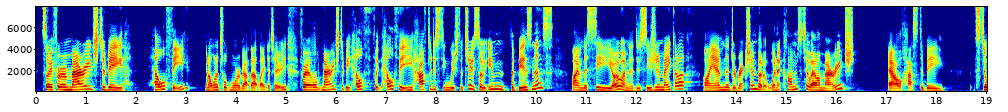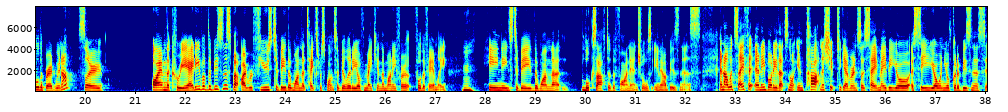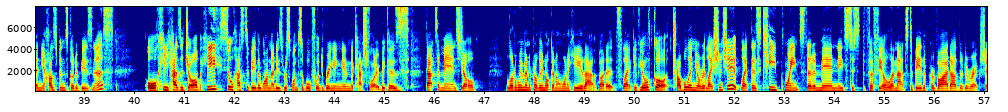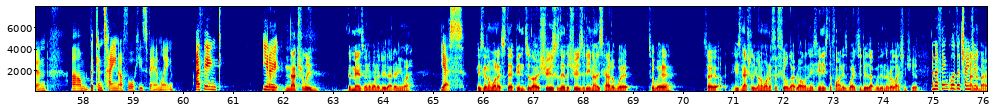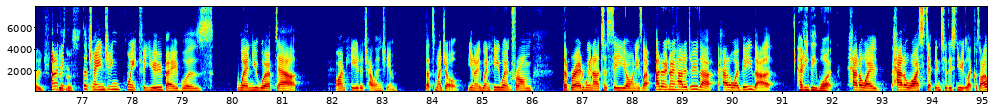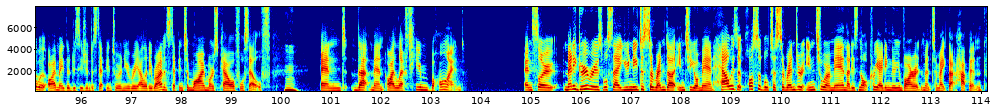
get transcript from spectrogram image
So for a marriage to be healthy, and I want to talk more about that later too. For a marriage to be health, healthy, you have to distinguish the two. So in the business, I'm the CEO, I'm the decision maker, I am the direction. But when it comes to our marriage, Al has to be still the breadwinner. So I am the creative of the business, but I refuse to be the one that takes responsibility of making the money for for the family. Mm. He needs to be the one that looks after the financials in our business. And I would say for anybody that's not in partnership together, and so say maybe you're a CEO and you've got a business and your husband's got a business, or he has a job, he still has to be the one that is responsible for bringing in the cash flow because that's a man's job. A lot of women are probably not going to want to hear that, but it's like if you've got trouble in your relationship, like there's key points that a man needs to fulfill, and that's to be the provider, the direction, um, the container for his family. I think, you know, naturally, the man's going to want to do that anyway. yes, He's going to want to step into those shoes because they're the shoes that he knows how to wear. To wear, So he's naturally going to want to fulfill that role, and he needs to find his way to do that within the relationship And I think what the and changing the marriage, the I think business. the whole thing. changing point for you, babe, was when you worked out, I'm here to challenge him. That's my job. You know, when he went from the breadwinner to CEO and he's like, I don't know how to do that. How do I be that? How do you be what? How do I how do I step into this new like because I made the decision to step into a new reality, right? And step into my most powerful self. Hmm. And that meant I left him behind. And so many gurus will say you need to surrender into your man. How is it possible to surrender into a man that is not creating the environment to make that happen?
